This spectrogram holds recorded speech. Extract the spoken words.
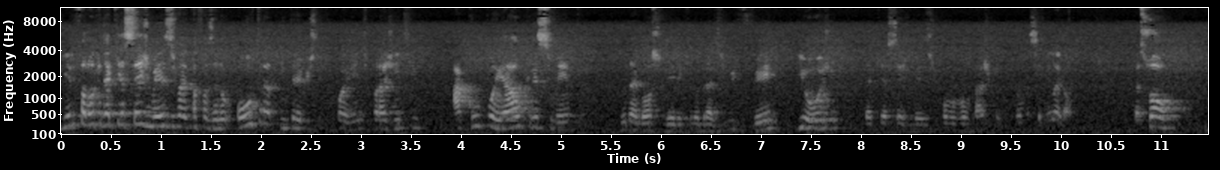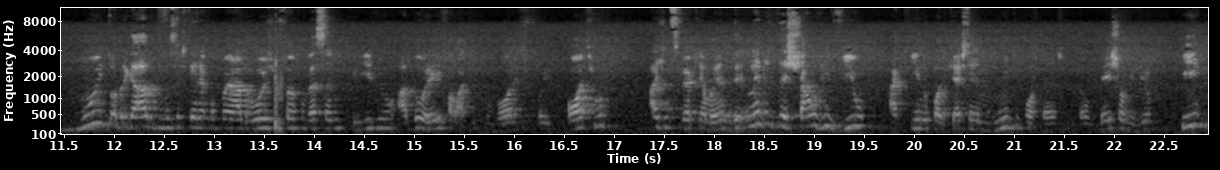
E ele falou que daqui a seis meses vai estar fazendo outra entrevista com a gente para a gente acompanhar o crescimento do negócio dele aqui no Brasil e ver, e hoje, daqui a seis meses, como vão estar as coisas. Então vai ser bem legal. Pessoal, muito obrigado por vocês terem acompanhado hoje. Foi uma conversa incrível. Adorei falar aqui com o Boris. Foi ótimo. A gente se vê aqui amanhã. Lembre de deixar um review aqui no podcast, é muito importante. Então deixa um review e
